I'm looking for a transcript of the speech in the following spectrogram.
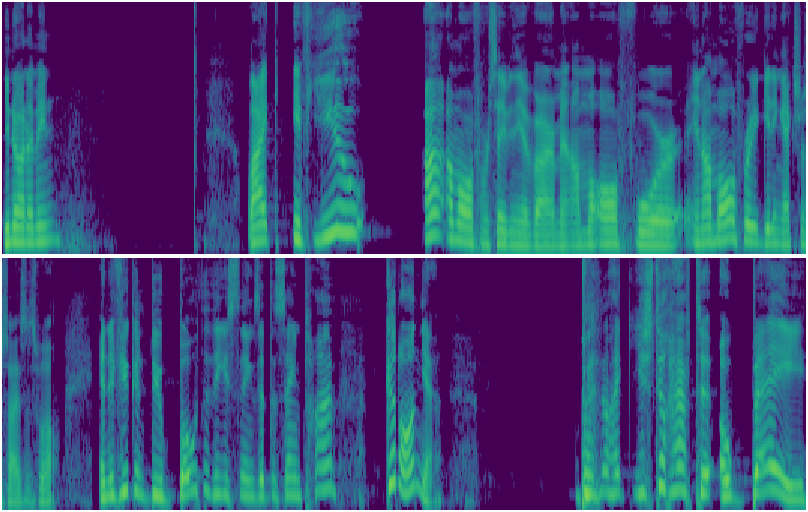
You know what I mean? Like, if you, I, I'm all for saving the environment, I'm all for, and I'm all for getting exercise as well. And if you can do both of these things at the same time, good on you. But like you still have to obey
